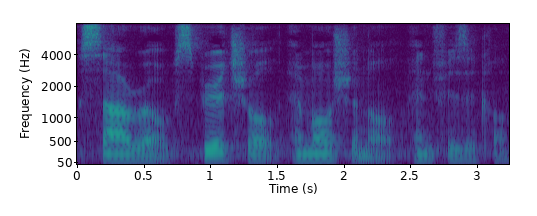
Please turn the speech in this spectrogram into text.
sorrow, spiritual, emotional, and physical.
